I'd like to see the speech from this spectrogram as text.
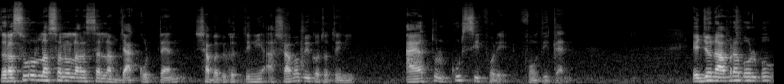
তো রাসুল্লাহ সাল্লাহ সাল্লাম যা করতেন স্বাভাবিকত তিনি স্বাভাবিকত তিনি আয়াতুল কুরসি ফোরে ফোঁ দিতেন। এই জন্য আমরা বলব,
